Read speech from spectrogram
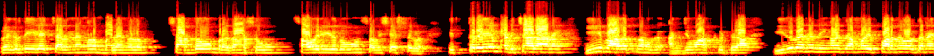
പ്രകൃതിയിലെ ചലനങ്ങളും ബലങ്ങളും ശബ്ദവും പ്രകാശവും സൗരീയതവും സവിശേഷതകളും. ഇത്രയും പഠിച്ചാലാണ് ഈ ഭാഗത്ത് നമുക്ക് അഞ്ചു മാർക്ക് കിട്ടുക. ഇത് തന്നെ നിങ്ങൾ നമ്മൾ ഈ പറഞ്ഞ പോലെ തന്നെ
